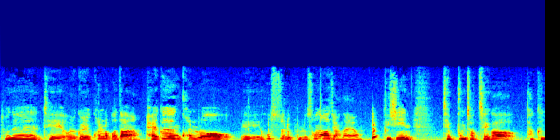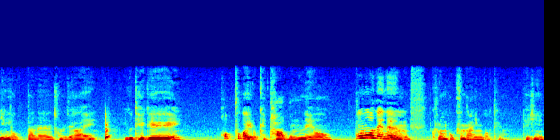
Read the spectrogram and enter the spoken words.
저는 제 얼굴 컬러보다 밝은 컬러의 호수를 별로 선호하지 않아요. 대신 제품 자체가 다크닝이 없다는 전제하에 이거 되게 퍼프가 이렇게 다 먹네요. 뿜어내는 그런 퍼프는 아닌 것 같아요. 대신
